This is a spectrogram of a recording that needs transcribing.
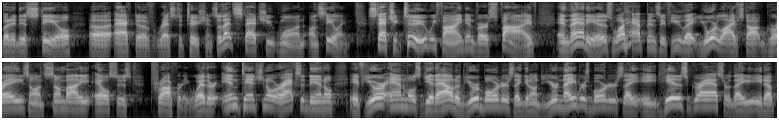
but it is still uh, act of restitution. So that's statute 1 on stealing. Statute 2 we find in verse 5, and that is what happens if you let your livestock graze on somebody else's property, whether intentional or accidental. If your animals get out of your borders, they get onto your neighbor's borders, they eat his grass or they eat up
